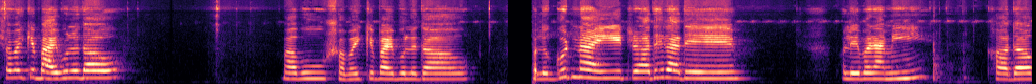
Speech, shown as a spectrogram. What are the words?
সবাইকে বাই বলে দাও। বাবু, সবাইকে বাই বলে দাও। বলো গুড নাইট রাধে রাধে। বলে, এবার আমি খাওয়া দাওয়া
